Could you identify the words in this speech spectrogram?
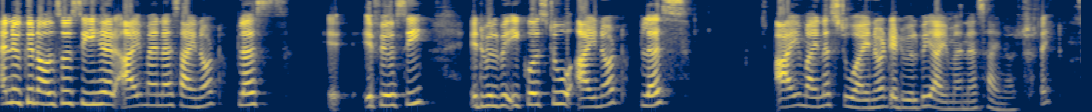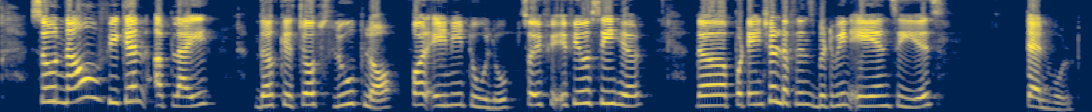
And you can also see here I minus I naught plus if you see it will be equals to i naught plus i minus 2 i naught. It will be i minus i naught right? So now we can apply the kirchhoff's loop law for any two loop. So if, if you see here the potential difference between a and c is 10 volt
